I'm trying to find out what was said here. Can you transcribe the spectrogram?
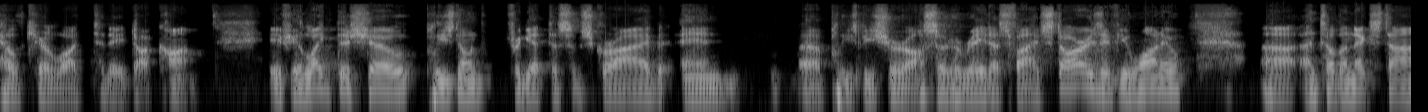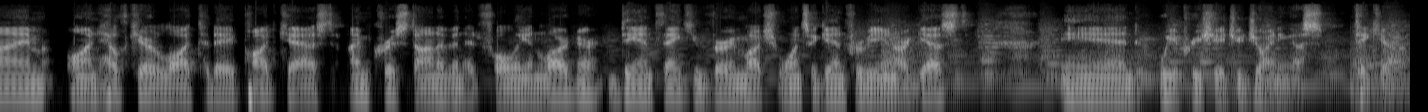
healthcarelawtoday.com. If you like this show, please don't forget to subscribe and uh, please be sure also to rate us five stars if you want to. Uh, until the next time on Healthcare Law Today podcast, I'm Chris Donovan at Foley and Lardner. Dan, thank you very much once again for being our guest, and we appreciate you joining us. Take care.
